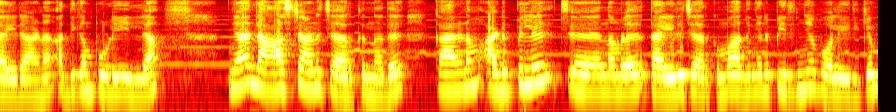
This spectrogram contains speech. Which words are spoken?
തൈരാണ്. അധികം പുളിയില്ല. ഞാൻ ലാസ്റ്റാണ് ചേർക്കുന്നത്. കാരണം അടുപ്പിൽ നമ്മൾ തൈര് ചേർക്കുമ്പോൾ അതിങ്ങനെ പിരിഞ്ഞ പോലെ ഇരിക്കും.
